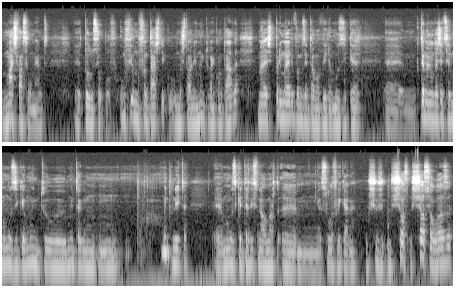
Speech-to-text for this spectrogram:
mais facilmente eh, todo o seu povo. Um filme fantástico, uma história muito bem contada, mas primeiro vamos então ouvir a música eh, que também não deixa de ser uma música muito, muito, muito bonita, uma música tradicional uh, sul-africana, o Xoxolosa.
